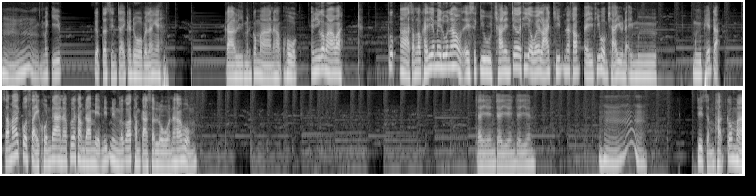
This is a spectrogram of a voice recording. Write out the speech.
หืมเมื่อกี้เกือบตัดสินใจกระโดดไปแล้วไง กาลีมันก็มานะครับโหอ้นี่ก็มาว่ะปุ๊บอ่าสำหรับใครที่ยังไม่รู้นะครับไอ้สกิลชาเลนเจอร์ที่เอาไว้ล้าคลิปนะครับไอ้ที่ผมใช้อยู่ในไอ้มือมือเพชรอะสามารถกดใส่คนได้นะ เพื่อทำดาเมจนิดนึงแล้วก็ทำการสโลนะครับผมใจเย็นใจเย็นใจเย็นอื้อหือ จิตสัมผัสก็มา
